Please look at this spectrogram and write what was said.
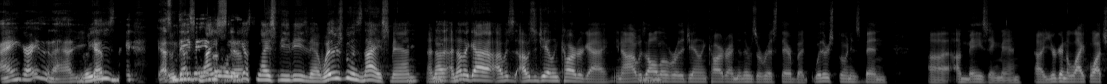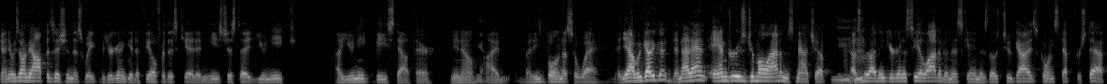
I ain't crazy now. You got, got some DBs. Nice, we got some nice DBs, man. Witherspoon's nice, man. Another mm-hmm. another guy. I was I was a Jalen Carter guy. You know, I was mm-hmm. all over the Jalen Carter. I knew there was a risk there, but Witherspoon has been uh, amazing, man. Uh, you're going to like watching. I know he's on the opposition this week, but you're going to get a feel for this kid, and he's just a unique, a unique beast out there. You know, yeah. I but he's blowing us away. And yeah, we got a good and that Andrews Jamal Adams matchup. Mm-hmm. That's what I think you're going to see a lot of in this game is those two guys going step for step.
